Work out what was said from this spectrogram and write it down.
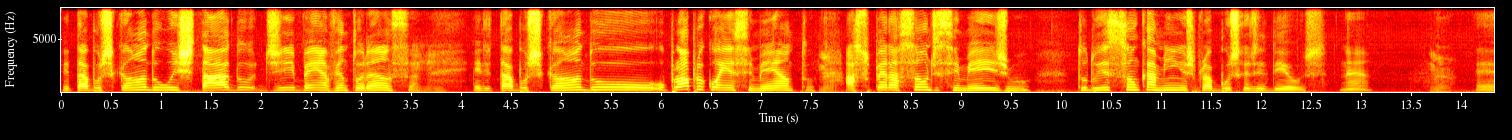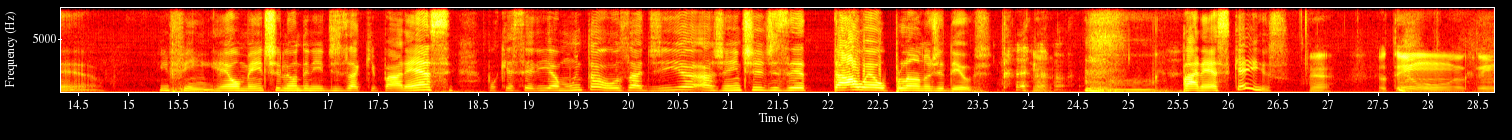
Ele está buscando o estado de bem-aventurança. Uhum. Ele está buscando o próprio conhecimento, É. a superação de si mesmo. Tudo isso são caminhos para a busca de Deus, né? É. Enfim, realmente Leon Denis diz aqui parece, porque seria muita ousadia a gente dizer tal é o plano de Deus. parece que é isso. É. Eu tenho, um- eu tenho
